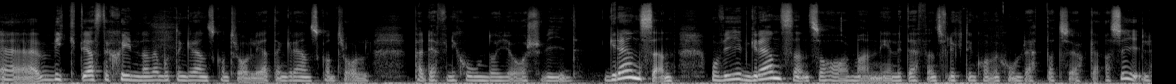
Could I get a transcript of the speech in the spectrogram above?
eh, viktigaste skillnaden mot en gränskontroll är att en gränskontroll per definition då görs vid gränsen. Och vid gränsen så har man enligt FNs flyktingkonvention rätt att söka asyl.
